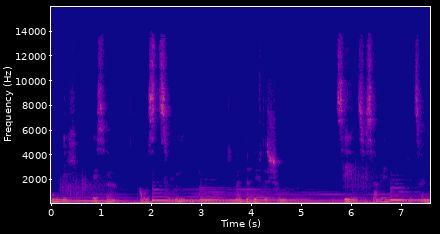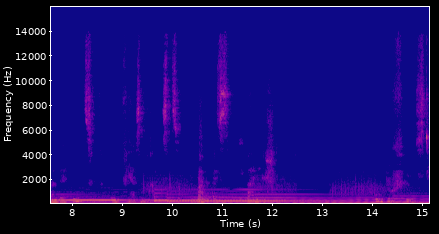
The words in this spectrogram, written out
um dich besser auszulegen? Manchmal hilft es schon, Zehen zusammen oder zueinander hinzudrehen, Fersen draußen zu bringen, sind die Beine gestreckt. Und du fühlst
